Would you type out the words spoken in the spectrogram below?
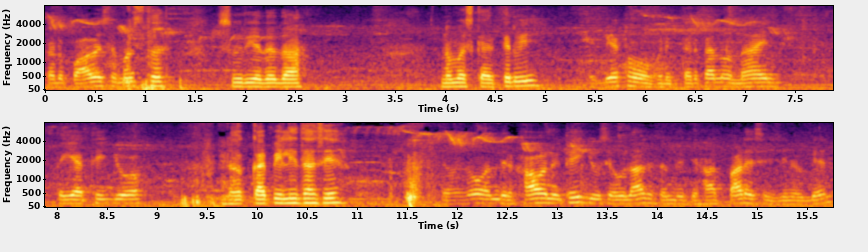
તડકો આવે છે મસ્ત. સૂર્ય દાદા. નમસ્કાર કરવી. બેઠો ઘડીક તડકાનો નાઈન, તૈયાર થઈ ગયો. નખ કાપી લીધા છે. જો અંદર ખાવાનું થઈ ગયું છે એવું લાગે છે અંદરથી હાથ પાડે છે જીનલ બેન.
